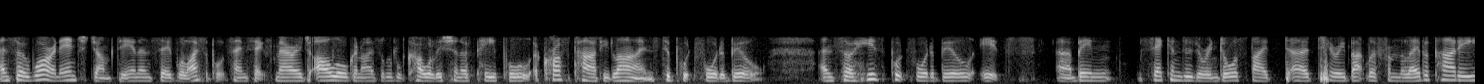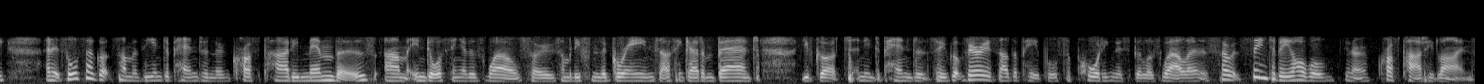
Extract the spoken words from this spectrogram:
And so Warren Entsch jumped in and said, well, I support same-sex marriage. I'll organise a little coalition of people across party lines to put forward a bill. And so he's put forward a bill. It's uh, been seconded or endorsed by uh, Terri Butler from the Labor Party, and it's also got some of the independent and cross-party members um, endorsing it as well. So somebody from the Greens, I think Adam Bandt, you've got an independent, so you've got various other people supporting this bill as well. And so it seemed to be, oh well, you know, cross-party lines.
